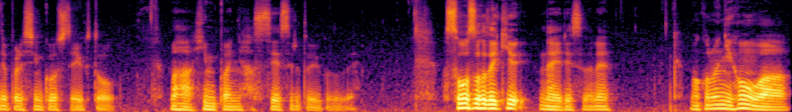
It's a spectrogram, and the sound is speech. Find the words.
やっぱり進行していくとまあ頻繁に発生するということで想像できないですよね。まあ、この日本は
